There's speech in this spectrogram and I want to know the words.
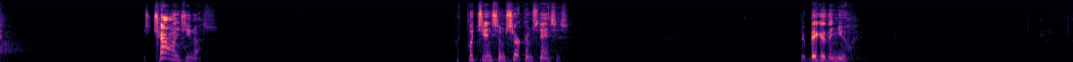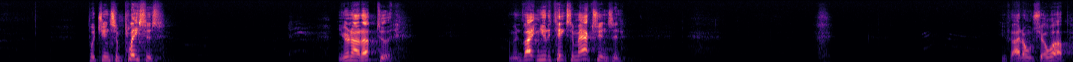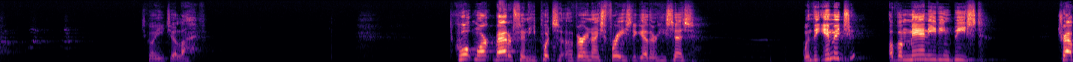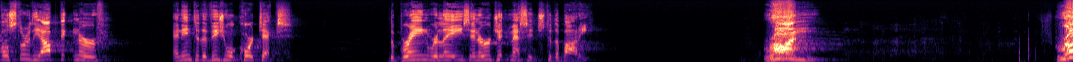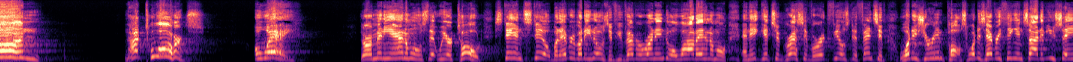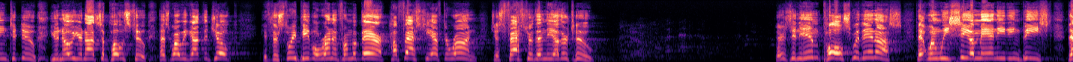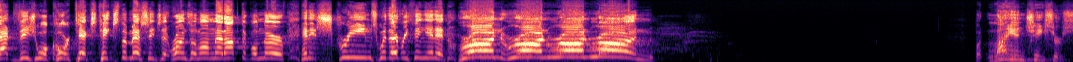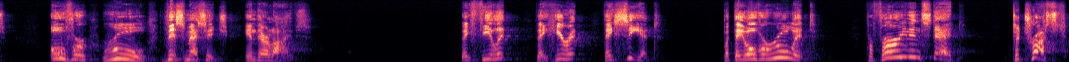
is challenging us. I've put you in some circumstances. They're bigger than you. Put you in some places you're not up to it. I'm inviting you to take some actions and if I don't show up, it's going to eat you alive. To quote Mark Batterson, he puts a very nice phrase together. He says, When the image of a man eating beast travels through the optic nerve and into the visual cortex, the brain relays an urgent message to the body run! Run! Not towards, away. There are many animals that we are told stand still, but everybody knows if you've ever run into a wild animal and it gets aggressive or it feels defensive, what is your impulse? What is everything inside of you saying to do? You know you're not supposed to. That's why we got the joke if there's three people running from a bear, how fast do you have to run? Just faster than the other two. There's an impulse within us that when we see a man eating beast, that visual cortex takes the message that runs along that optical nerve and it screams with everything in it run, run, run, run. But lion chasers overrule this message in their lives. They feel it, they hear it, they see it, but they overrule it, preferring instead to trust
